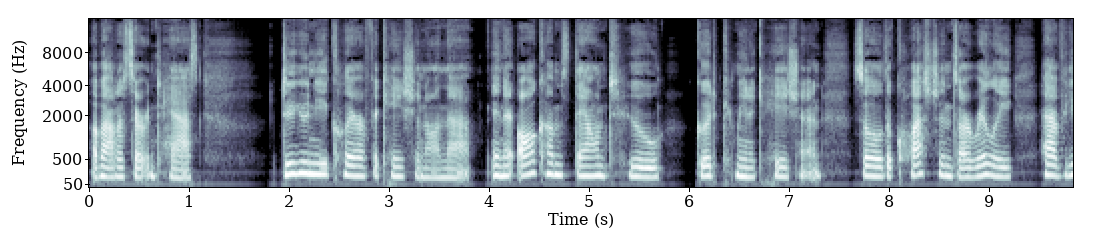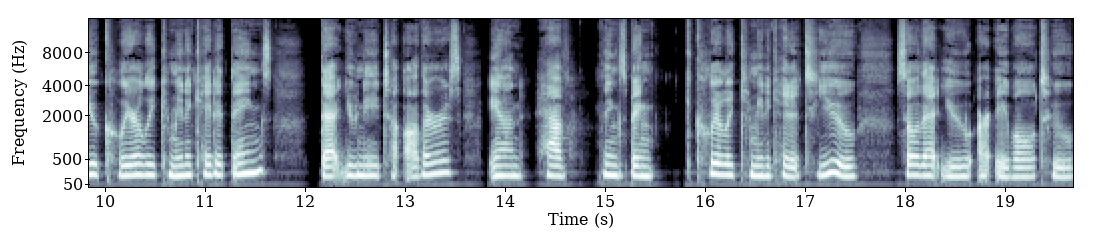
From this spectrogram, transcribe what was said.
about a certain task. Do you need clarification on that? And it all comes down to good communication. So the questions are really have you clearly communicated things that you need to others? And have things been clearly communicated to you so that you are able to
